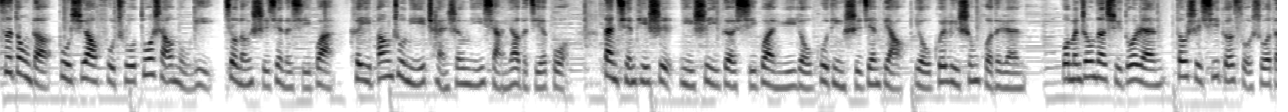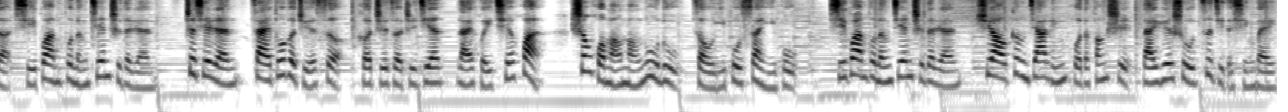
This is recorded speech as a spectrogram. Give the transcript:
自动的、不需要付出多少努力就能实现的习惯，可以帮助你产生你想要的结果，但前提是你是一个习惯于有固定时间表、有规律生活的人。”我们中的许多人都是西格所说的习惯不能坚持的人。这些人在多个角色和职责之间来回切换，生活忙忙碌碌，走一步算一步。习惯不能坚持的人需要更加灵活的方式来约束自己的行为，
